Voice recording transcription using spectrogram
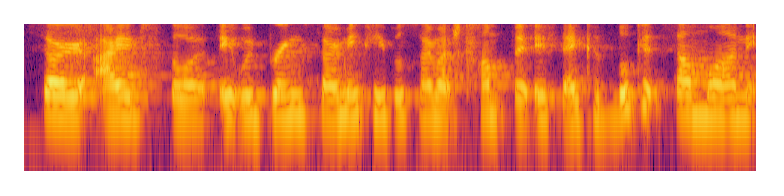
So I just thought it would bring so many people so much comfort if they could look at someone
